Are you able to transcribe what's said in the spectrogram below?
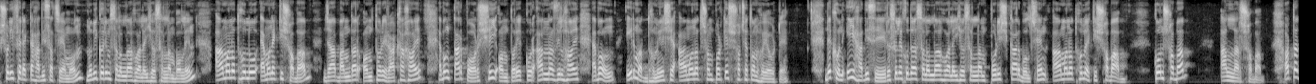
শরীফের একটা হাদিস আছে এমন। নবী করিম সাল্লাহু আলহিহসাল্লাম বলেন, আমানত হলো এমন একটি স্বভাব যা বান্দার অন্তরে রাখা হয় এবং তারপর সেই অন্তরে কোরআন নাজিল হয় এবং এর মাধ্যমে সে আমানত সম্পর্কে সচেতন হয়ে ওঠে। দেখুন, এই হাদিসে রসুল খুদা সাল্লাহু আলহিহসাল্লাম পরিষ্কার বলছেন, আমানত হলো একটি স্বভাব। কোন স্বভাব? আল্লাহর স্বভাব। অর্থাৎ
